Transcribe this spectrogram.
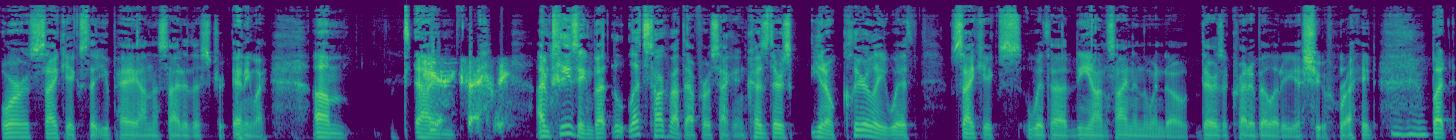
Or psychics that you pay on the side of the street. Anyway, um, d- I'm- yeah, exactly. I'm teasing, but let's talk about that for a second because there's, you know, clearly with psychics with a neon sign in the window, there's a credibility issue, right? But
